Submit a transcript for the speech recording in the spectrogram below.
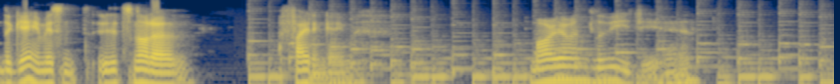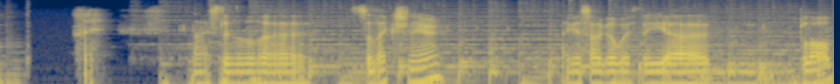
the game isn't. It's not a, a fighting game. Mario and Luigi, man. nice little uh, selection here. I guess I'll go with the uh, blob.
